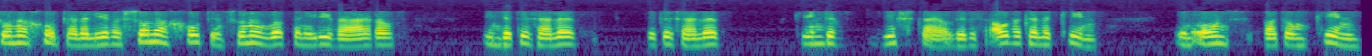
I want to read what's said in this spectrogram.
sonder God. Hulle lewe sonder God en sonder hoop in hierdie wêreld. En dit is hulle dit is hulle kinde leefstyl. Dit is al wat hulle ken. En ons wat hom ken,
